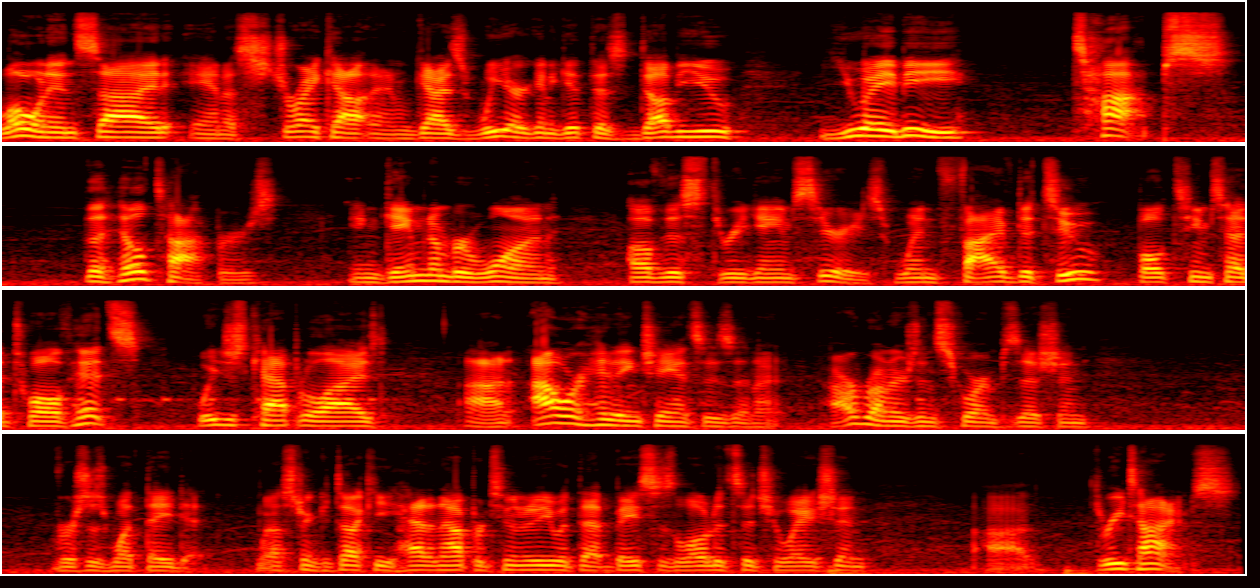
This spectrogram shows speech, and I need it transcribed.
low and inside, and a strikeout. And guys, we are going to get this W. UAB tops the Hilltoppers in game number one of this three-game series. Win 5 to two. Both teams had 12 hits. We just capitalized on our hitting chances and our runners in scoring position versus what they did. Western Kentucky had an opportunity with that bases loaded situation uh, three times.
